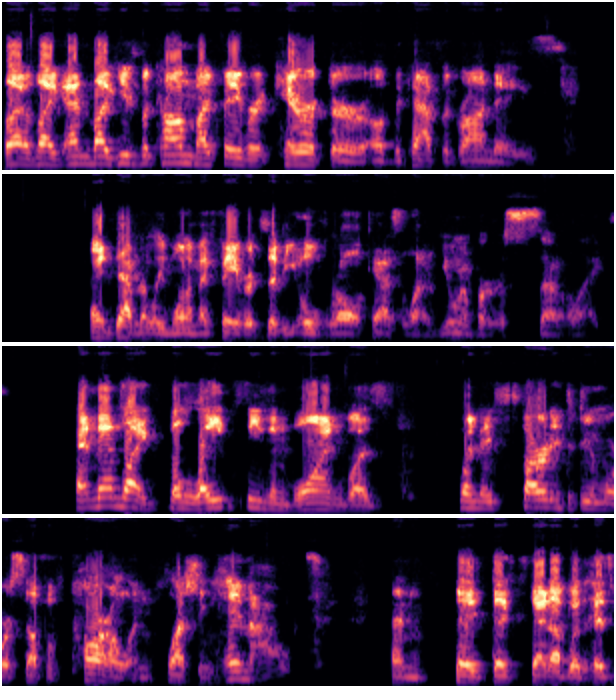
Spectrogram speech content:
like and like he's become my favorite character of the Casagrandes. And definitely one of my favorites of the overall Castle Out universe. So like and then like the late season one was when they started to do more stuff with Carl and fleshing him out, and they they set up with his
